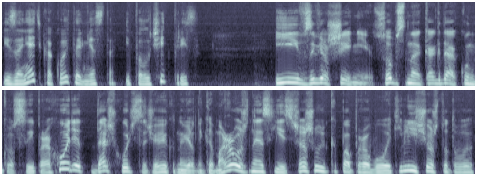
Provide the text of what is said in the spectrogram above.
и занять какое-то место, и получить приз. И в завершении, собственно, когда конкурсы проходят, дальше хочется человеку наверняка мороженое съесть, шашулька попробовать или еще что-то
